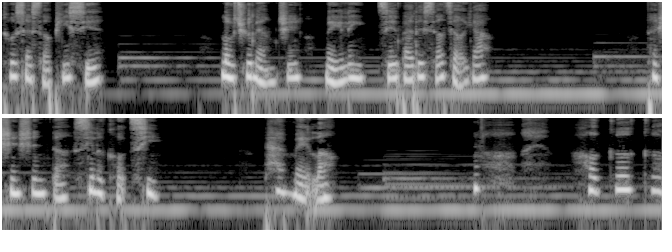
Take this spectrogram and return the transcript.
脱下小皮鞋，露出两只美丽洁白的小脚丫。他深深的吸了口气，太美了。好哥哥，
